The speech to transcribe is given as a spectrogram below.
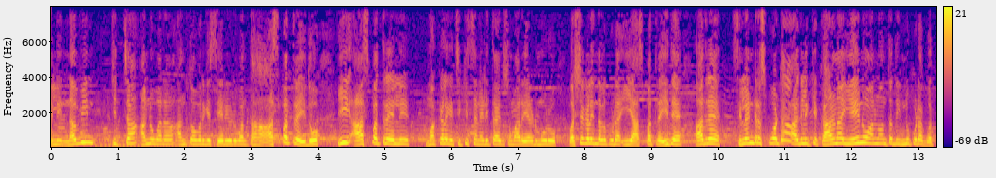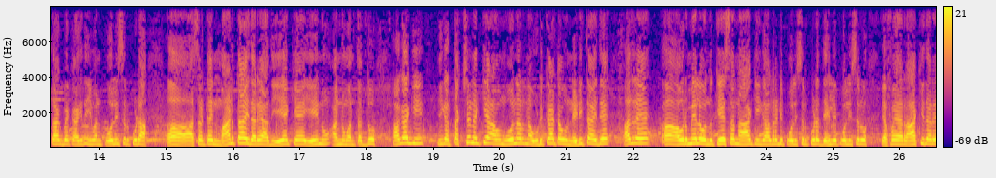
ಇಲ್ಲಿ ನವೀನ್ ಕಿಚ್ಚ ಅನ್ನುವರ ಅಂಥವರಿಗೆ ಸೇರಿರುವಂತಹ ಆಸ್ಪತ್ರೆ ಇದು. ಈ ಆಸ್ಪತ್ರೆಯಲ್ಲಿ ಮಕ್ಕಳಿಗೆ ಚಿಕಿತ್ಸೆ ನಡೀತಾ ಇದೆ ಸುಮಾರು ಎರಡು ಮೂರು ವರ್ಷಗಳಿಂದಲೂ ಕೂಡ ಈ ಆಸ್ಪತ್ರೆ ಇದೆ. ಆದರೆ ಸಿಲಿಂಡರ್ ಸ್ಫೋಟ ಆಗಲಿಕ್ಕೆ ಕಾರಣ ಏನು ಅನ್ನುವಂಥದ್ದು ಇನ್ನೂ ಕೂಡ ಗೊತ್ತಾಗಬೇಕಾಗಿದೆ. ಈವನ್ ಪೊಲೀಸರು ಕೂಡ ಅಸರ್ಟೈನ್ ಮಾಡ್ತಾ ಇದ್ದಾರೆ. ಅದು ಏಕೆ, ಏನು ಅನ್ನುವಂಥದ್ದು. ಹಾಗಾಗಿ ಈಗ ತಕ್ಷಣಕ್ಕೆ ಆ ಓನರ್ನ ಹುಡುಕಾಟವು ನಡೀತಾ ಇದೆ. ಆದರೆ ಅವ್ರ ಮೇಲೆ ಒಂದು ಕೇಸನ್ನು ಹಾಕಿ ಈಗ ಆಲ್ರೆಡಿ ಪೊಲೀಸರು ಕೂಡ, ದೆಹಲಿ ಪೊಲೀಸರು ಎಫ್ ಐ ಆರ್ ಹಾಕಿದ್ದಾರೆ,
